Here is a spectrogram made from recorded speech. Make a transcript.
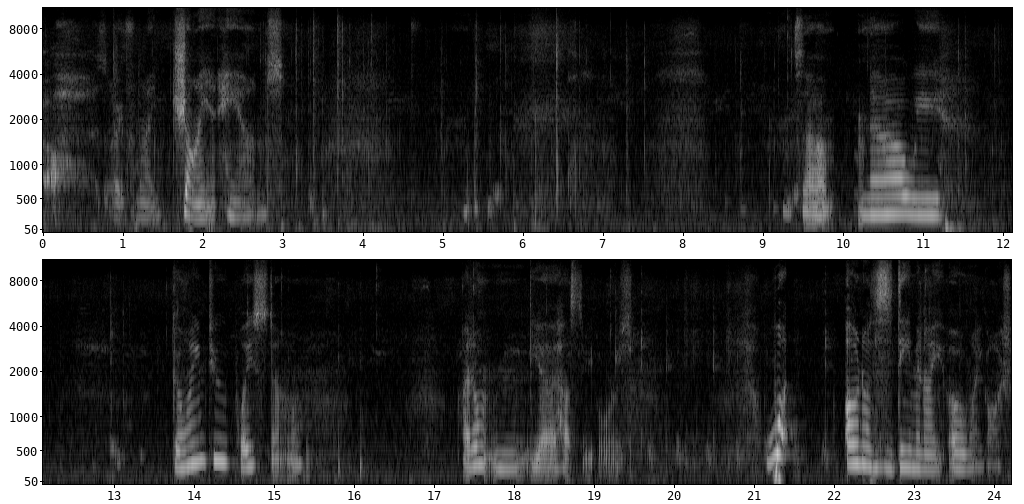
Oh, sorry for my giant hands. So, now we going to place down. I don't. mm, Yeah, it has to be ores. What? Oh no, this is demonite. Oh my gosh.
